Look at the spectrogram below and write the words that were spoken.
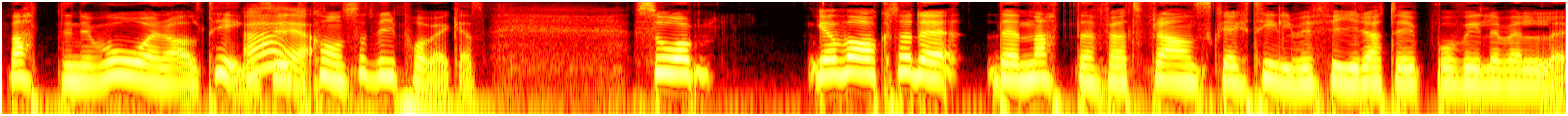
vattennivåer och allting. Ah, så det är ja. inte konstigt att vi påverkas. Så jag vaknade den natten för att Frans skrek till vid fyra typ och ville väl eh,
